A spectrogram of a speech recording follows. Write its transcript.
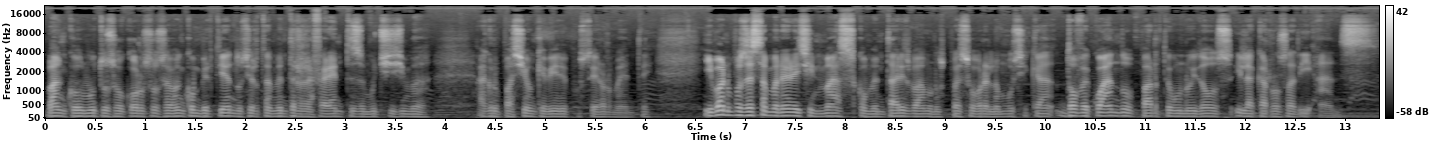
Banco Mutuo Socorso se van convirtiendo ciertamente en referentes de muchísima agrupación que viene posteriormente. Y bueno, pues de esta manera y sin más comentarios, vámonos pues sobre la música Dove Cuando, parte 1 y 2 y la carroza de Ans.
